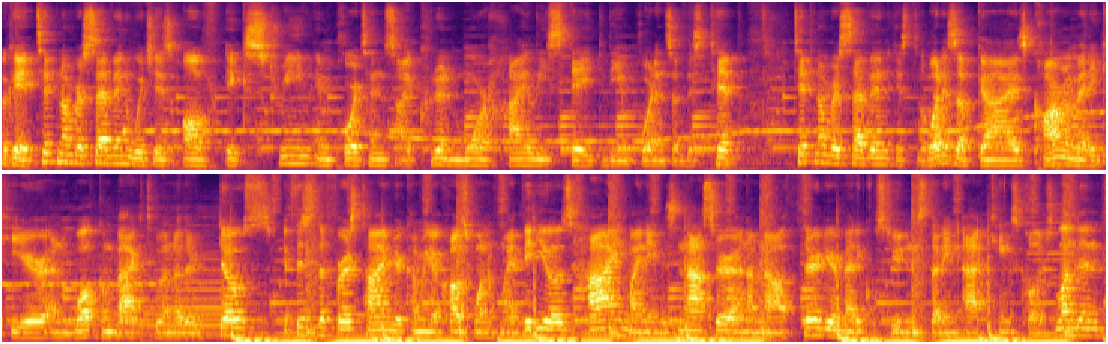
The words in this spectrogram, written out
Okay, tip number seven, which is of extreme importance. I couldn't more highly state the importance of this tip. Tip number seven is what is up guys, KharmaMedic here and welcome back to another dose. If this is the first time you're coming across one of my videos, hi, my name is Nasser and I'm now a third year medical student studying at King's College London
